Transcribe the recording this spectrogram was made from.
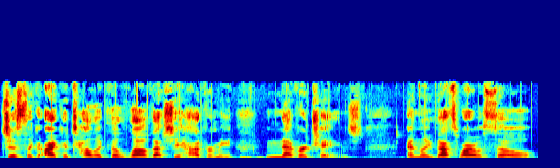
just like I could tell like the love that she had for me mm-hmm. never changed. And like that's why I was so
